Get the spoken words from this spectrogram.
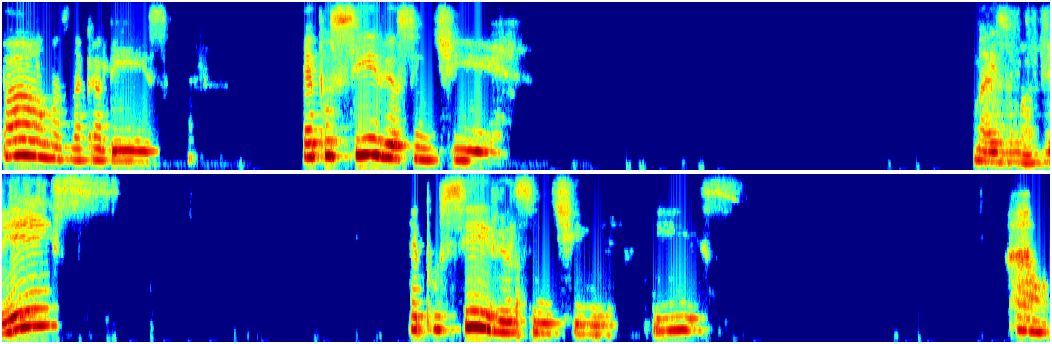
palmas na cabeça. É possível sentir Mais uma vez. É possível sentir isso. Ah.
